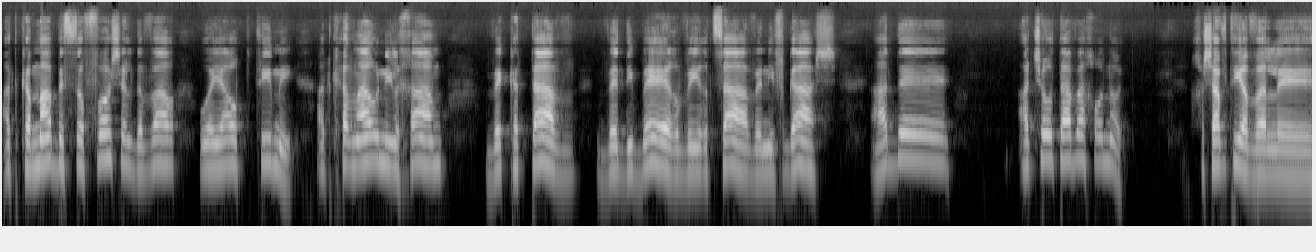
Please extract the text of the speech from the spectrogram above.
עד כמה בסופו של דבר הוא היה אופטימי, עד כמה הוא נלחם וכתב ודיבר והרצה ונפגש עד, אה, עד שעותיו האחרונות. חשבתי אבל אה,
